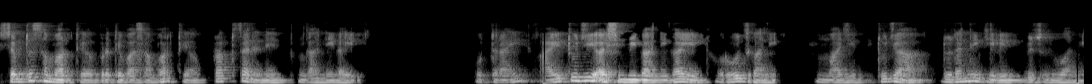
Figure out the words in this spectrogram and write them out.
शब्द सामर्थ्य प्रतिभा सामर्थ्य प्राप्त झाल्याने गाणी गाईल उत्तर आहे आई तुझी अशी मी गाणी गाईल रोज गाणी. माझी तुझ्या दुधाने गेली बिजुनवाणी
